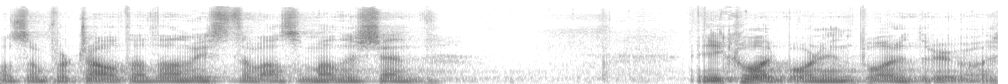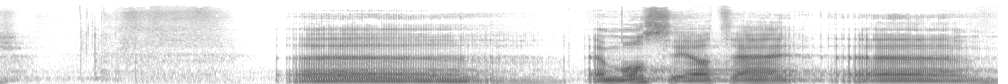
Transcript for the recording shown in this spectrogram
og som fortalte at han visste hva som hadde skjedd i kårboligen på Orderud gård. Eh, jeg må si at jeg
